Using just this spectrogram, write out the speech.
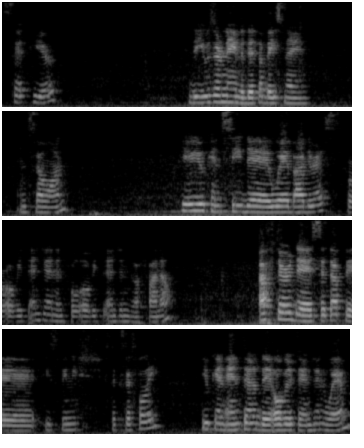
set here. The username, the database name, and so on. Here you can see the web address for oVirt Engine and for oVirt Engine Grafana. After the setup uh, is finished successfully, you can enter the oVirt Engine web,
